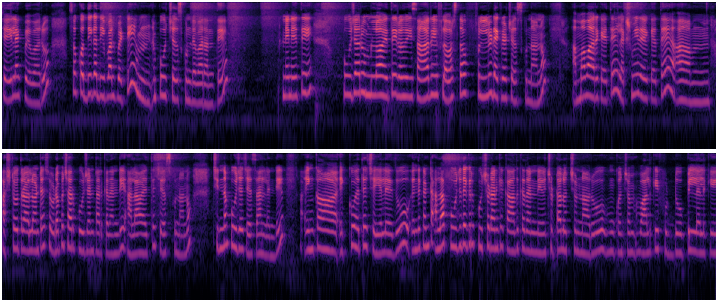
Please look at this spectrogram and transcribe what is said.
చేయలేకపోయేవారు. సో కొద్దిగా దీపాలు పెట్టి పూజ చేసుకుండేవారు అంతే నేనైతే పూజా రూమ్లో అయితే ఈరోజు ఈసారి ఫ్లవర్స్తో ఫుల్ డెకరేట్ చేసుకున్నాను. అమ్మవారికి అయితే లక్ష్మీదేవికి అయితే అష్టోత్తరాలు అంటే షోడోపచార పూజ అంటారు కదండి అలా అయితే చేసుకున్నాను. చిన్న పూజ చేశానులేండి. ఇంకా ఎక్కువ అయితే చేయలేదు. ఎందుకంటే అలా పూజ దగ్గర కూర్చోడానికి కాదు కదండి. చుట్టాలు వచ్చి ఉన్నారు కొంచెం వాళ్ళకి ఫుడ్ పిల్లలకి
